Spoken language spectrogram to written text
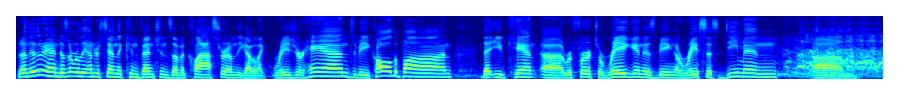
but on the other hand, doesn't really understand the conventions of a classroom. That you got to like raise your hand to be called upon. That you can't uh, refer to Reagan as being a racist demon. Um,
